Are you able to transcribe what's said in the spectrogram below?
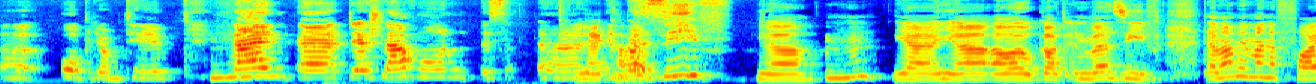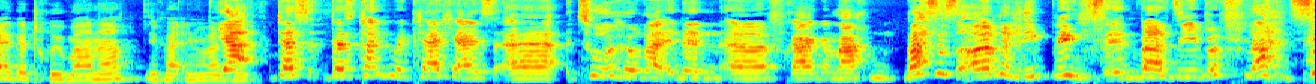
äh, Opiumtee. Mhm. Nein, äh, der Schlafmond ist äh, invasiv. Ja, mhm. ja, ja, oh Gott, invasiv. Da machen wir mal eine Folge drüber, ne? Über invasiv. Ja, das, das könnten wir gleich als äh, ZuhörerInnen äh, machen. Was ist eure lieblingsinvasive Pflanze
